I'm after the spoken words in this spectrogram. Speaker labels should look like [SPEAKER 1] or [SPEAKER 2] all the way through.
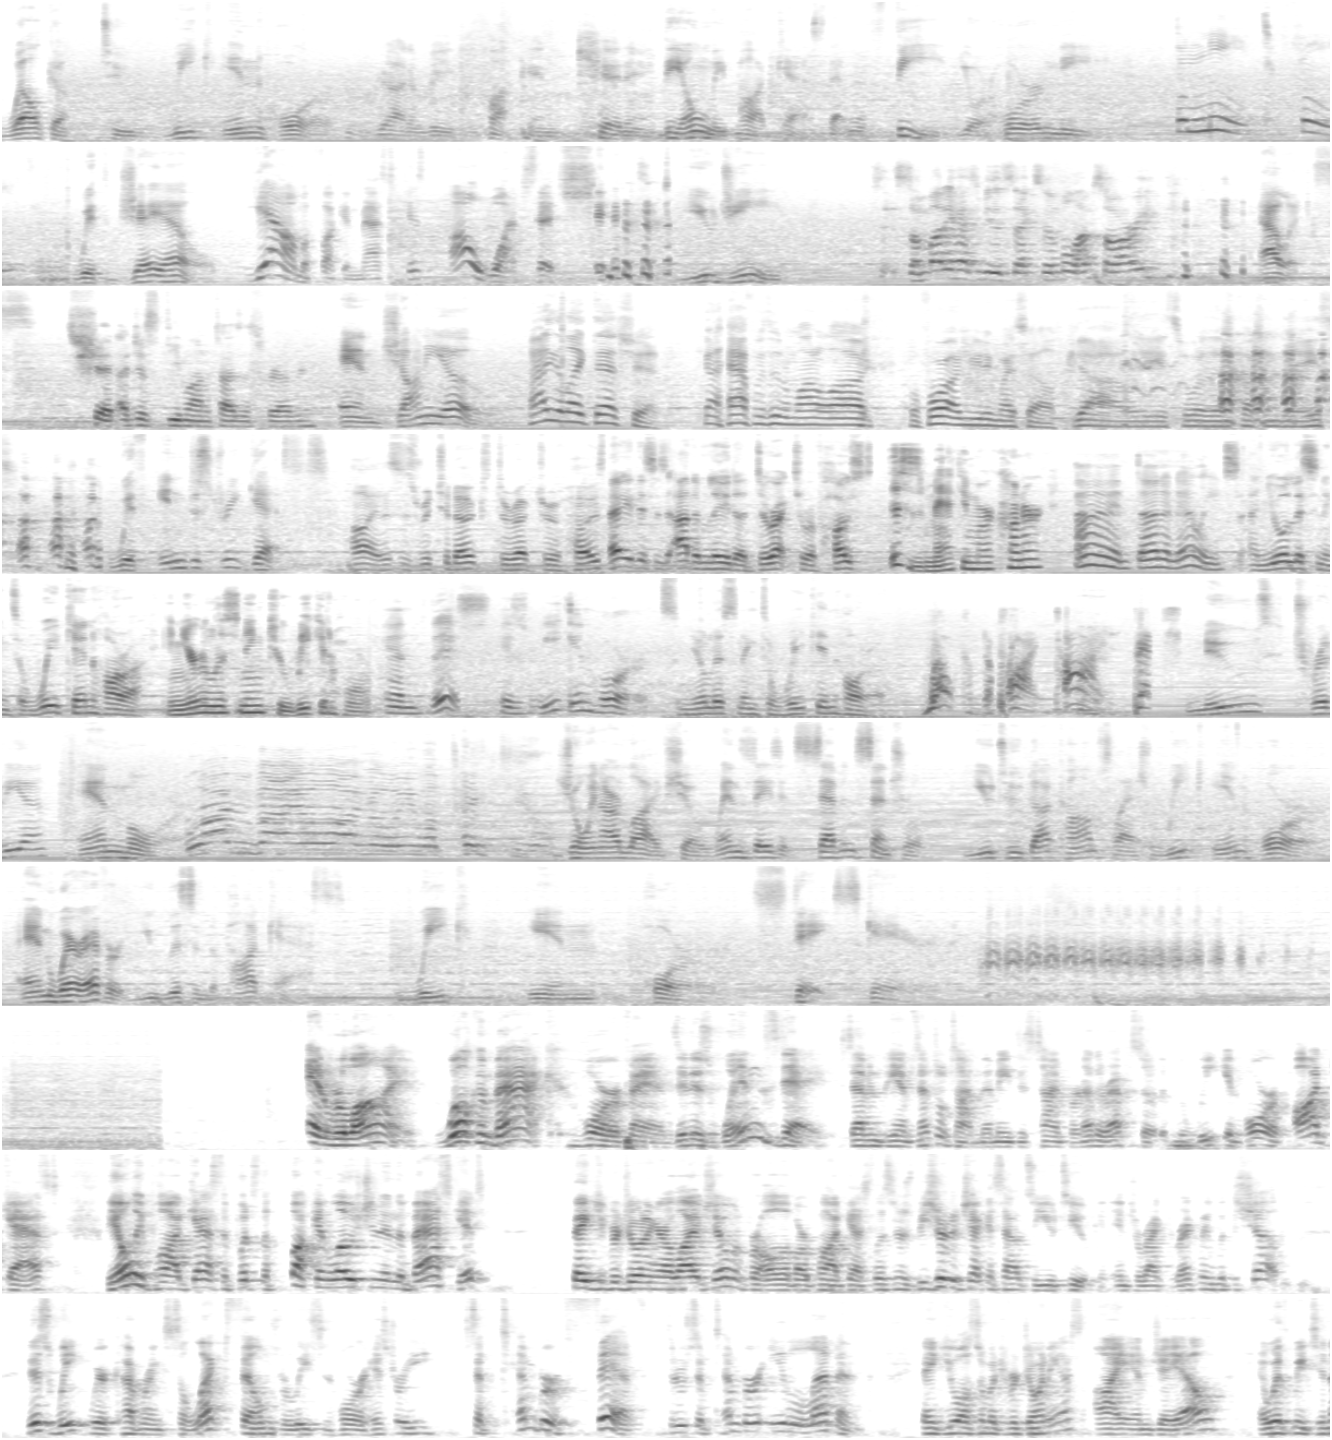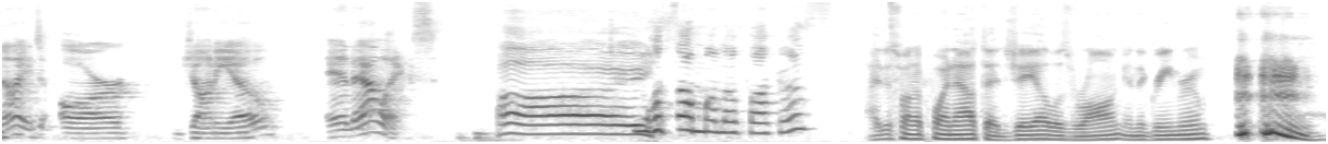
[SPEAKER 1] Welcome to Week in Horror,
[SPEAKER 2] You gotta be fucking kidding.
[SPEAKER 1] the only podcast that will feed your horror need.
[SPEAKER 3] The need to feed.
[SPEAKER 1] With JL,
[SPEAKER 4] Yeah, I'm a fucking masochist. I'll watch that shit.
[SPEAKER 1] Eugene,
[SPEAKER 5] Somebody has to be the sex symbol. I'm sorry.
[SPEAKER 1] Alex,
[SPEAKER 6] Shit, I just demonetized this forever.
[SPEAKER 1] and Johnny O.
[SPEAKER 7] How do you like that shit? Got halfway through the monologue before unmuting myself. Golly, it's one of those fucking days.
[SPEAKER 1] with industry guests
[SPEAKER 8] Hi, this is Richard Oakes, Director of Host.
[SPEAKER 9] Hey, this is Adam Leader, Director of Host,
[SPEAKER 10] This is Matthew Mark Hunter,
[SPEAKER 11] I'm Donna Nelly,
[SPEAKER 9] and you're listening to Week in Horror.
[SPEAKER 10] and you're listening to Week in Horror.
[SPEAKER 11] and this is Week in Horror.
[SPEAKER 8] And you're listening to Week in Horror.
[SPEAKER 1] News, trivia, and more.
[SPEAKER 5] One by one, we will take you.
[SPEAKER 1] Join our live show Wednesdays at 7 Central, youtube.com slash week in horror, and wherever you listen to podcasts. Week in Horror. Stay scared.
[SPEAKER 4] And we're live. Welcome back, horror fans. It is Wednesday, 7 p.m. Central Time. That means it's time for another episode of the Week in Horror podcast, the only podcast that puts the fucking lotion in the basket. Thank you for joining our live show, and for all of our podcast listeners, be sure to check us out so you too can interact directly with the show. This week, we're covering select films released in horror history September 5th through September 11th. Thank you all so much for joining us. I am JL, and with me tonight are Johnny O and Alex.
[SPEAKER 7] Hi.
[SPEAKER 6] What's up, motherfuckers?
[SPEAKER 7] I just want to point out that JL was wrong in the green room.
